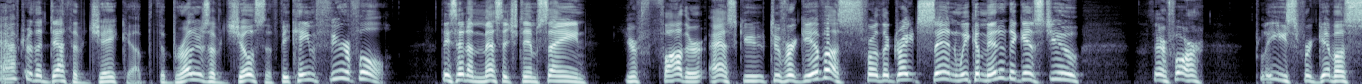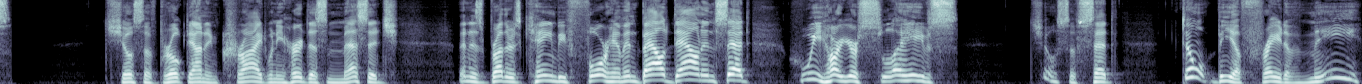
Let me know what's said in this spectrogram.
After the death of Jacob, the brothers of Joseph became fearful. They sent a message to him saying, Your father asks you to forgive us for the great sin we committed against you. Therefore, please forgive us. Joseph broke down and cried when he heard this message. Then his brothers came before him and bowed down and said, We are your slaves. Joseph said, Don't be afraid of me.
